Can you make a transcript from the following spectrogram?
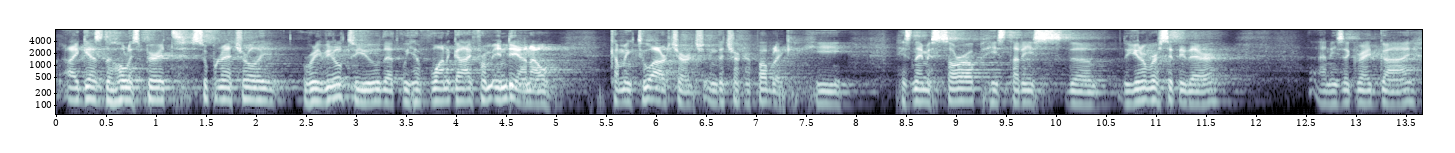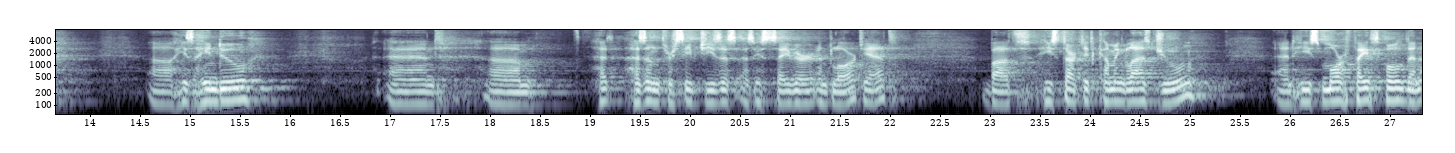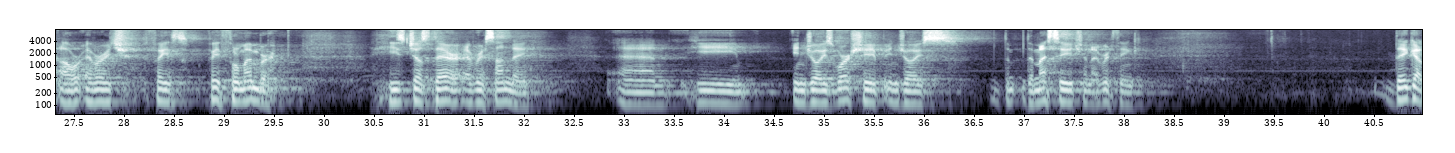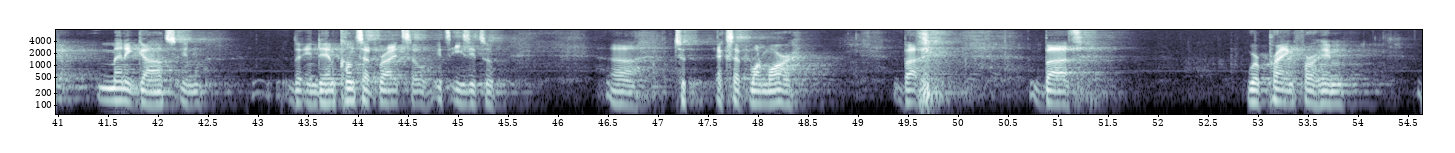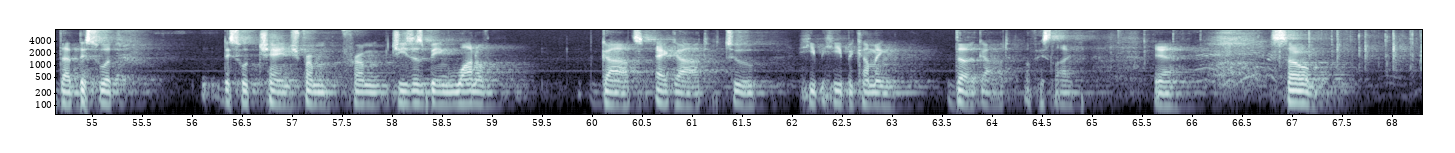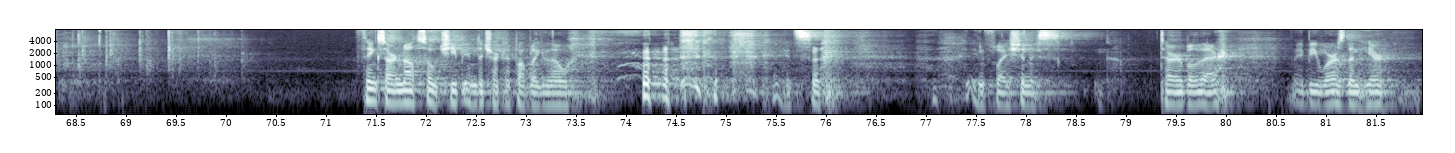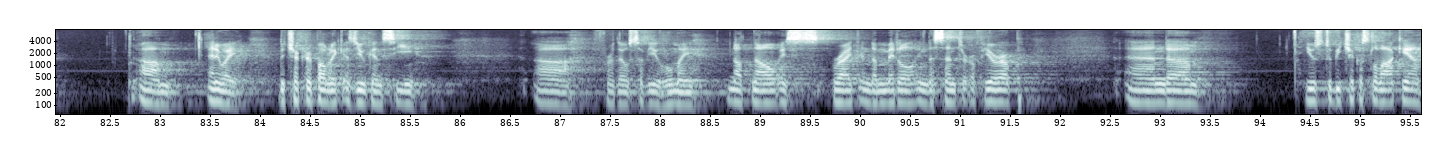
I guess the Holy Spirit supernaturally revealed to you that we have one guy from India now coming to our church in the Czech Republic. He, his name is Saurabh. He studies the, the university there, and he's a great guy. Uh, he's a Hindu and um, has, hasn't received Jesus as his Savior and Lord yet, but he started coming last June, and he's more faithful than our average faith, faithful member. He's just there every Sunday, and he enjoys worship, enjoys the, the message and everything. They got many gods in the Indian concept, right? So it's easy to uh, to accept one more, but but we're praying for him that this would this would change from from Jesus being one of gods, a God, to he he becoming the God of his life. Yeah. So things are not so cheap in the Czech Republic, though. it's uh, inflation is terrible there, maybe worse than here. Um, anyway, the Czech Republic, as you can see, uh, for those of you who may not know, is right in the middle, in the center of Europe and um, used to be Czechoslovakia.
